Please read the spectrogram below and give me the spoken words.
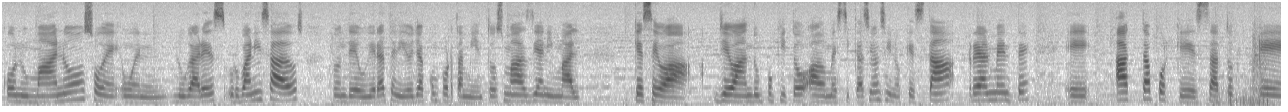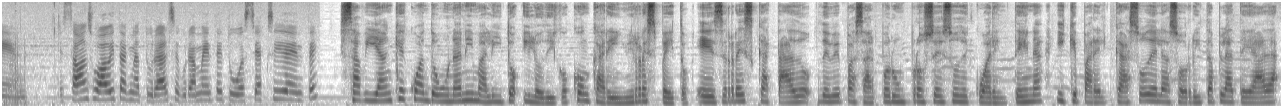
con humanos o en, lugares urbanizados donde hubiera tenido ya comportamientos más de animal que se va llevando un poquito a domesticación, sino que está realmente apta porque está estaba en su hábitat natural, seguramente tuvo este accidente. ¿Sabían que cuando un animalito, y lo digo con cariño y respeto, es rescatado debe pasar por un proceso de cuarentena y que para el caso de la zorrita plateada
